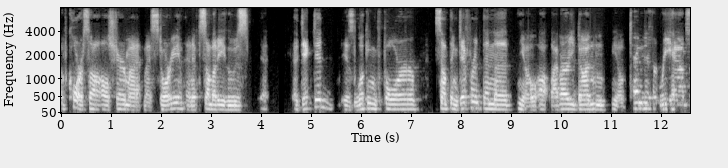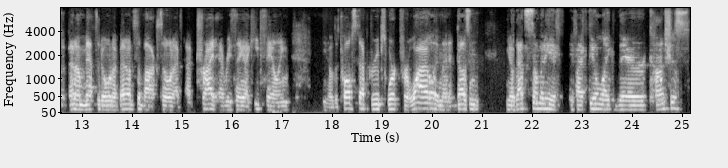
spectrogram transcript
of course, I'll, I'll share my, my story. And if somebody who's addicted is looking for something different than the, you know, uh, I've already done, you know, 10 different rehabs. I've been on methadone. I've been on Suboxone. I've, I've tried everything. I keep failing. You know, the 12 step groups work for a while and then it doesn't. You know, that's somebody, if, if I feel like their consciousness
